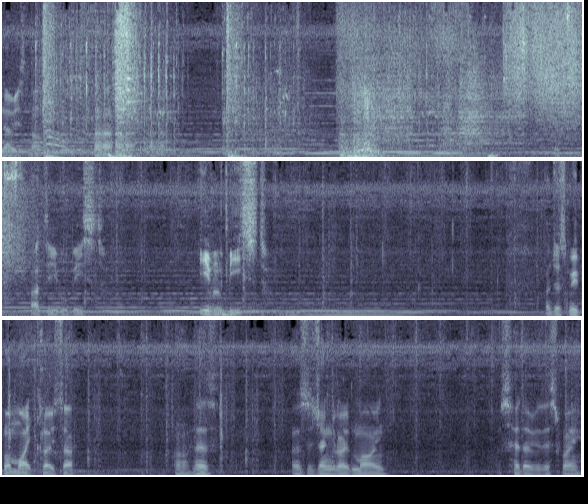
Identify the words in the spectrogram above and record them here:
no, he's not. That's evil beast. Evil beast. I just moved my mic closer. Oh, there's there's the Jangolode mine. Let's head over this way.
